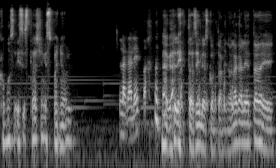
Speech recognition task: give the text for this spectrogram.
¿Cómo se dice stash en español? La galeta. La galeta, sí, les contaminó la galeta de,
